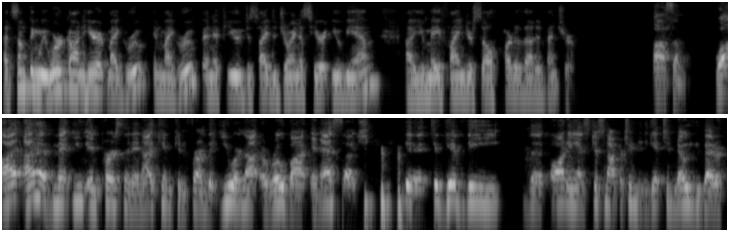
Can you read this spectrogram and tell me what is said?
that's something we work on here at my group. In my group, and if you decide to join us here at UVM, uh, you may find yourself part of that adventure. Awesome. Well, I, I have met you in person and I can confirm that you are not a robot. And as such, to, to give the the audience just an opportunity to get to know you better,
